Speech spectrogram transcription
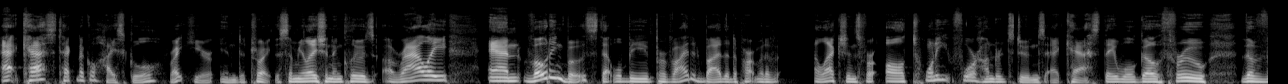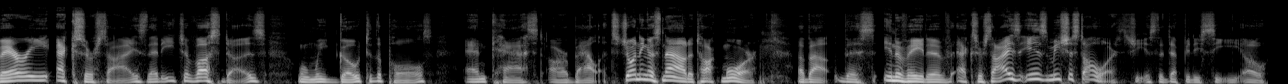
at Cass Technical High School right here in Detroit. The simulation includes a rally and voting booths that will be provided by the Department of elections for all 2,400 students at Cass. They will go through the very exercise that each of us does when we go to the polls and cast our ballots. Joining us now to talk more about this innovative exercise is Misha Stallworth. She is the deputy CEO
